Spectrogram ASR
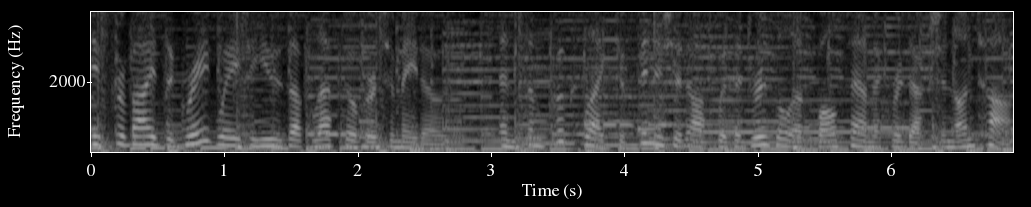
It provides a great way to use up leftover tomatoes, and some cooks like to finish it off with a drizzle of balsamic reduction on top.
